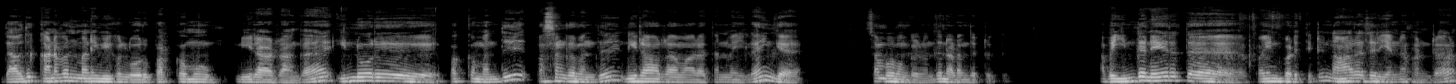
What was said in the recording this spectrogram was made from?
அதாவது கணவன் மனைவிகள் ஒரு பக்கமும் நீராடுறாங்க. இன்னொரு பக்கம் வந்து பசங்க வந்து நீராடுற தன்மையில் இங்கே சம்பவங்கள் வந்து நடந்துட்டுருக்கு அப்போ இந்த நேரத்தை பயன்படுத்திட்டு நாரதர் என்ன பண்ணுறார்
